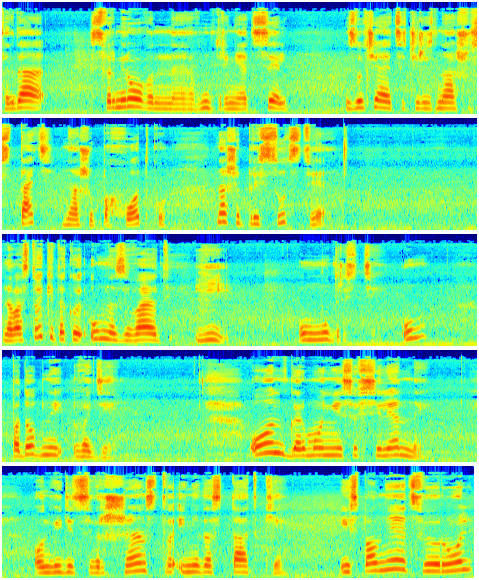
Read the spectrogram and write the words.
Когда сформированная внутренняя цель излучается через нашу стать, нашу походку, наше присутствие. На Востоке такой ум называют И, ум мудрости, ум, подобный воде. Он в гармонии со Вселенной. Он видит совершенство и недостатки и исполняет свою роль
